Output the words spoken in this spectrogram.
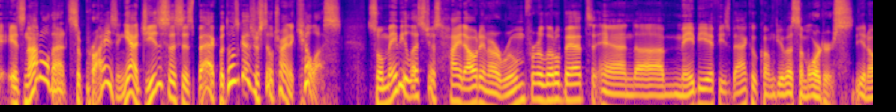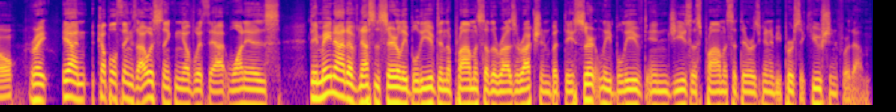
it's not all that surprising. Yeah, Jesus is back, but those guys are still trying to kill us. So maybe let's just hide out in our room for a little bit, and uh, maybe if he's back, he'll come give us some orders. You know, Right. Yeah, and a couple of things I was thinking of with that. One is they may not have necessarily believed in the promise of the resurrection, but they certainly believed in Jesus' promise that there was going to be persecution for them.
